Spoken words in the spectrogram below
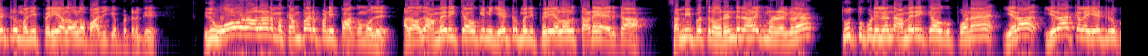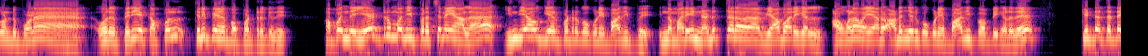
ஏற்றுமதி பெரிய அளவுல பாதிக்கப்பட்டிருக்கு. இது ஓவராலா நம்ம கம்பேர் பண்ணி பார்க்கும்போது அதாவது அமெரிக்காவுக்கு இன்னைக்கு ஏற்றுமதி பெரிய அளவுல தடையா இருக்கா சமீபத்துல ஒரு ரெண்டு நாளைக்கு முன்னாடி தூத்துக்குடியிலேருந்து தூத்துக்குடியில இருந்து அமெரிக்காவுக்கு போன இரா இராக்களை ஏற்றுக்கொண்டு போன ஒரு பெரிய கப்பல் திருப்பி அனுப்பப்பட்டிருக்குது. அப்ப இந்த ஏற்றுமதி பிரச்சனையால இந்தியாவுக்கு ஏற்பட்டிருக்கக்கூடிய பாதிப்பு இந்த மாதிரி நடுத்தர வியாபாரிகள் அவங்களாம் யாரும் அடைஞ்சிருக்கக்கூடிய பாதிப்பு அப்படிங்கிறது கிட்டத்தட்ட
